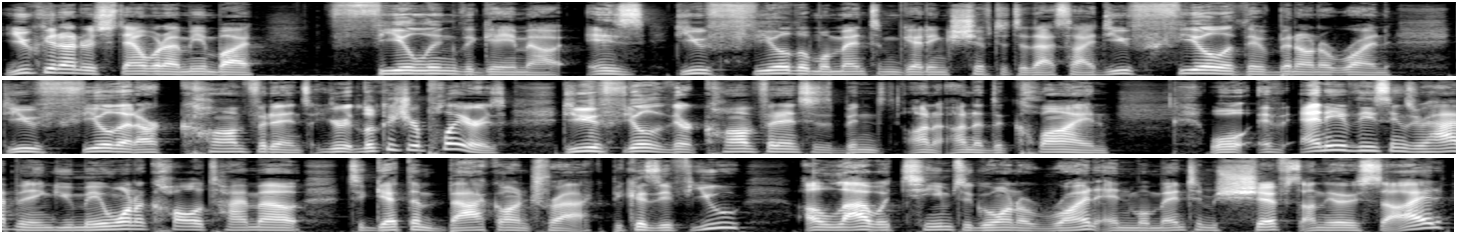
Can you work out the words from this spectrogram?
you can understand what I mean by feeling the game out is do you feel the momentum getting shifted to that side? Do you feel that they've been on a run? Do you feel that our confidence your look at your players. Do you feel that their confidence has been on on a decline? Well if any of these things are happening you may want to call a timeout to get them back on track because if you allow a team to go on a run and momentum shifts on the other side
